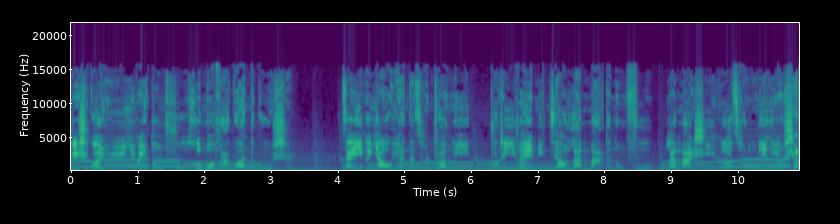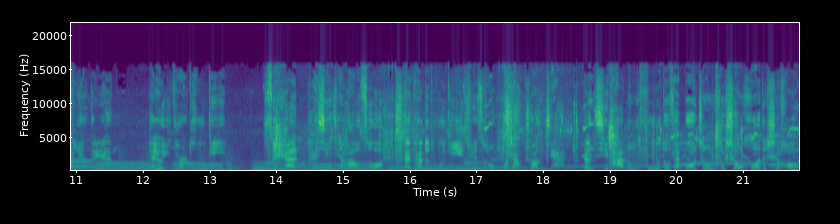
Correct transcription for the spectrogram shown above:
这是关于一位农夫和魔法罐的故事。在一个遥远的村庄里，住着一位名叫蓝马的农夫。蓝马是一个聪明又善良的人。他有一块土地，虽然他辛勤劳作，但他的土地却从不长庄稼。当其他农夫都在播种和收获的时候，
